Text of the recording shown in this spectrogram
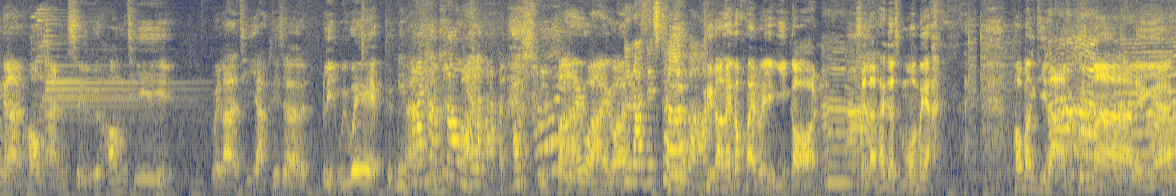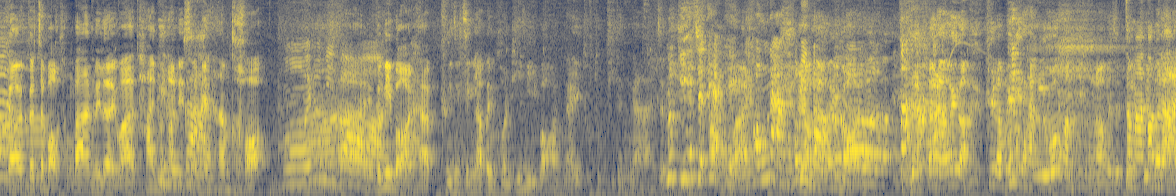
ำงานห้องอ่านหนังสือห้องที่เวลาที่อยากที่จะปลีกวิเวกถึงมีขนดป้ายห้ามเข้าอย่างเงี้ยเหรอคะอ๋อใช่ มีป้ายไว้ว่า Do not คือ disturb เหรอ คือตอนแรกก็แขวนไว้อย่างนี้ก่อน อ่า เสร็จแล้วถ้าเกิดสมมติว่าไม่อยากพราะบางทีหลานขึ้นมาอะไรอย่างเงี้ย ก็ก็จะบอกทางบ้านไว้เลยว่าถ้าดูให้นอรู้ดิสเนี่ยกันห้ามเคาะ โอ้ยดูมีบอใช่ร์ด ก็มีบอร์ดครับ คือจริงๆ แล้วเป็นคนที่มีบอร์ดในทุกๆที่ทำงานจะเมื่อกี้ฉันแอบเห็นในห้องน้ำก็มีบอร์ดในห้องน้ำก็มีบอร์ดเออ เราไม่บอกคือเราไม่มีทางรู้ว่าความคิดของเรามันจะเกิดขึ้นเมื่อไหร่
